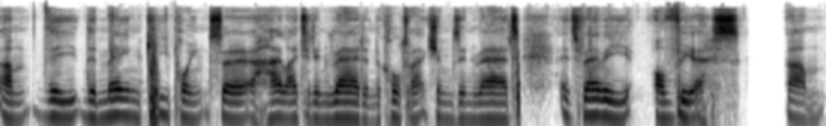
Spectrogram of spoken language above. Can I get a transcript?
Um, the the main key points are highlighted in red, and the call to actions in red. It's very obvious. Um,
